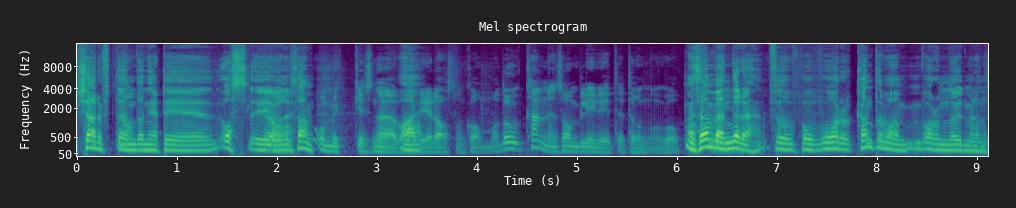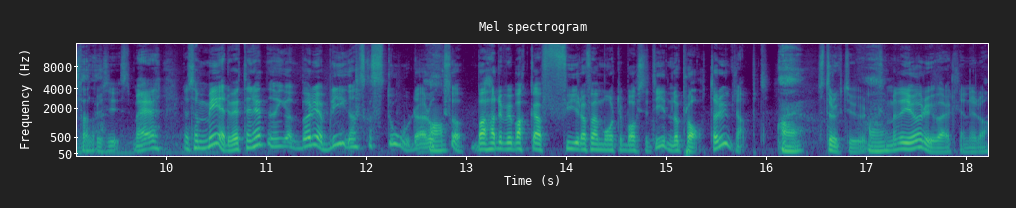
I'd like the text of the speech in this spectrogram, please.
kärvt Ja. ända ner till oss i Ja, Ulricehamn. och mycket snö varje dag som kom. Och då kan en sån bli lite tung att gå på. Men sen vände det, så på vår kanten var, var de nöjd med den istället. Precis. Men alltså, medvetenheten börjar bli ganska stor där Ja. också. Bara hade vi backat fyra, fem år tillbaka i tiden, då pratar du ju knappt Nej. struktur. Liksom. Men det gör du ju verkligen idag.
